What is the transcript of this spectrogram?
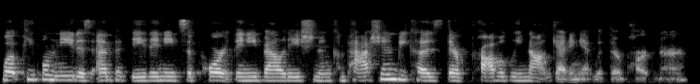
what people need is empathy they need support they need validation and compassion because they're probably not getting it with their partner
